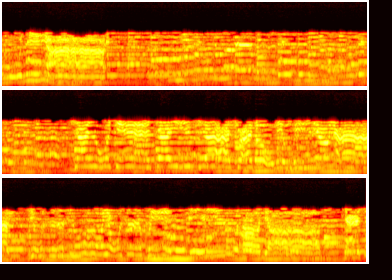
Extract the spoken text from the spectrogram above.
污泥呀。一切全都明白了呀，又是羞又是愧，心里如刀绞。天下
